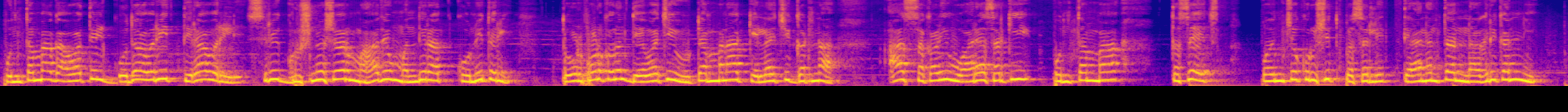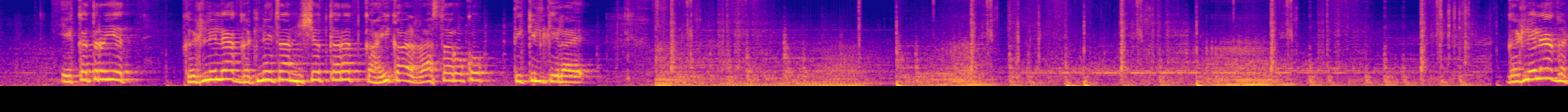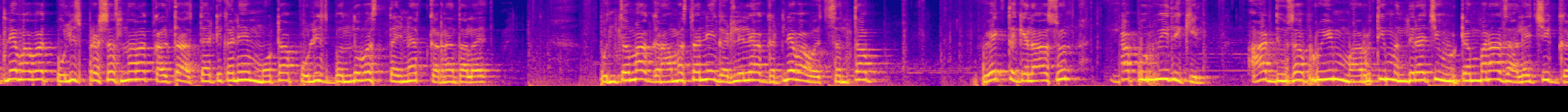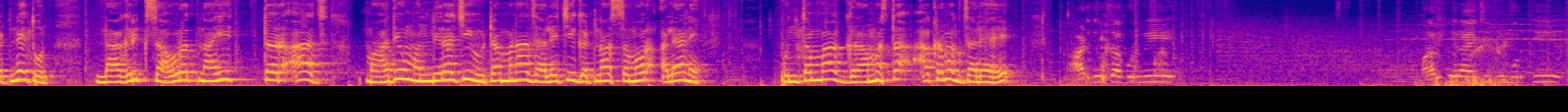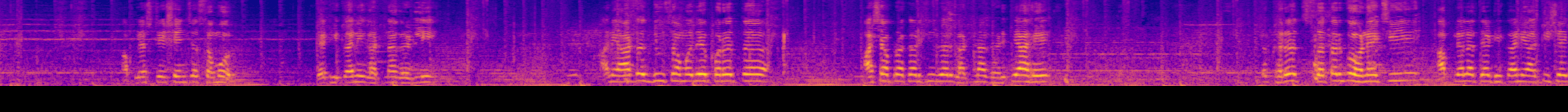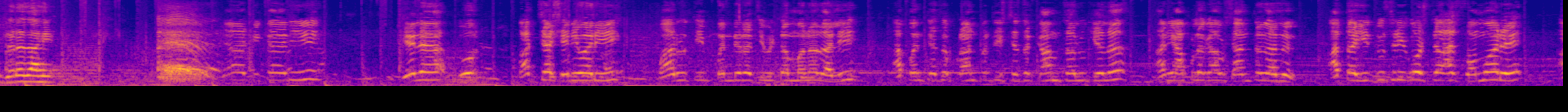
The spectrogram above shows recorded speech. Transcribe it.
पुंतंबा गावातील गोदावरी तीरावरील श्री कृष्णेश्वर महादेव मंदिरात कोणीतरी तोडफोड करून देवाची विटंबना केल्याची घटना आज सकाळी वाऱ्यासारखी पुंतंबा तसेच पंचकृषीत पसरली. त्यानंतर नागरिकांनी एकत्र येत घडलेल्या घटनेचा निषेध करत काही काळ रास्ता रोको देखील केला आहे. घडलेल्या घटनेबाबत पोलीस प्रशासनाला कळताच त्या ठिकाणी मोठा पोलीस बंदोबस्त तैनात करण्यात आला आहे पुंतमा ग्रामस्थांनी घडलेल्या घटनेबाबत संताप व्यक्त केला असून यापूर्वी देखील आठ दिवसापूर्वी मारुती मंदिराची विटंबना झाल्याची घटनेतून नागरिक सावरत नाही तर आज महादेव मंदिराची विटंबना झाल्याची घटना समोर आल्याने पुंतंबा ग्रामस्थ आक्रमक झाले आहे. आठ दिवसापूर्वी मारुतीरायाची जी मूर्ती आपल्या स्टेशनच्या समोर त्या ठिकाणी घटना घडली. आणि आठच दिवसामध्ये परत अशा प्रकारची जर घटना घडते आहे तर खरंच सतर्क होण्याची आपल्याला त्या ठिकाणी अतिशय गरज आहे. या ठिकाणी गेल्या दोन मागच्या शनिवारी मारुती मंदिराची विटंबना झाली. आपण त्याचं प्राणप्रतिष्ठेचं काम चालू केलं. आणि आपलं गाव शांत झालं. आता ही दुसरी गोष्ट आज सोमवार आहे.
